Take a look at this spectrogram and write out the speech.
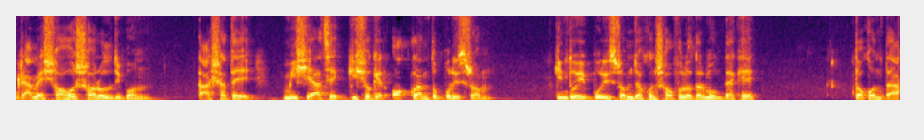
গ্রামের সহজ সরল জীবন তার সাথে মিশে আছে কৃষকের অক্লান্ত পরিশ্রম। কিন্তু এই পরিশ্রম যখন সফলতার মুখ দেখে, তখন তা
